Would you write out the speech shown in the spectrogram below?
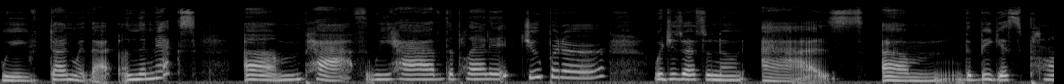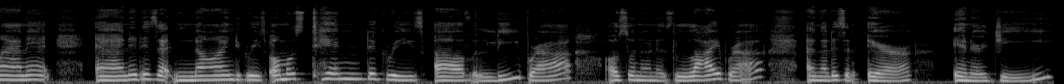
we've done with that. On the next um, path, we have the planet Jupiter, which is also known as um, the biggest planet, and it is at 9 degrees, almost 10 degrees of Libra, also known as Libra, and that is an air energy.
